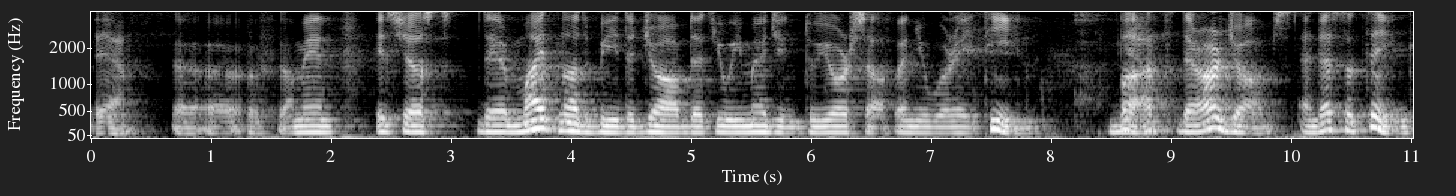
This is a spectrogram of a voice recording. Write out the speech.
yeah uh, uh, I mean, it's just there might not be the job that you imagined to yourself when you were 18, but Yeah. there are jobs, and that's the thing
